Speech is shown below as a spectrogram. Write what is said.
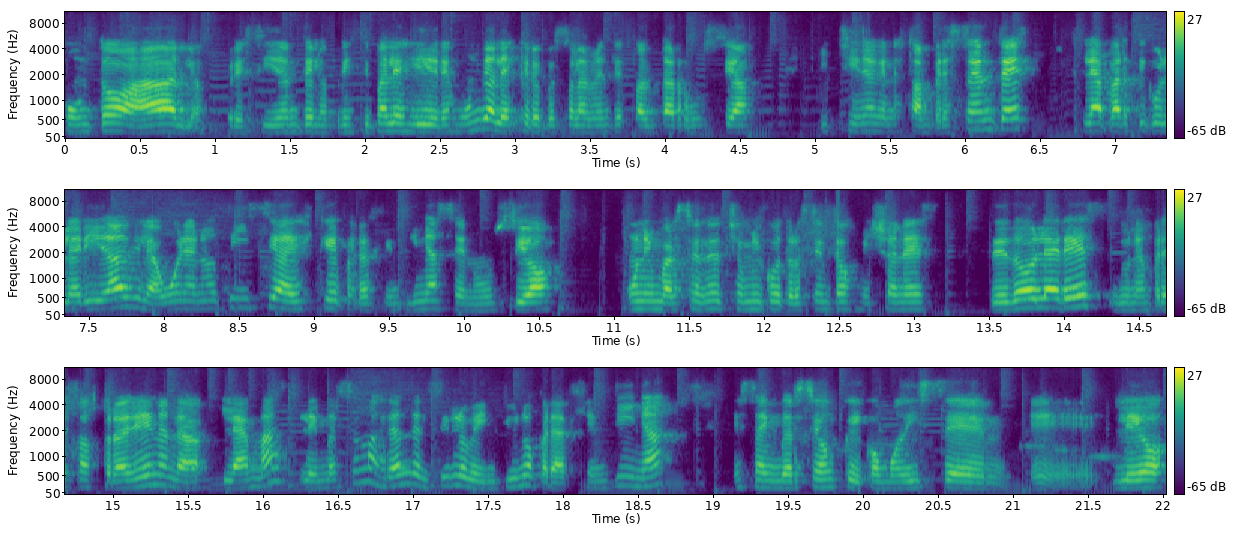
junto a los presidentes, los principales líderes mundiales. Creo que solamente falta Rusia y China que no están presentes. La particularidad y la buena noticia es que para Argentina se anunció una inversión de 8.400 millones de dólares de una empresa australiana, la, más, la inversión más grande del siglo XXI para Argentina, esa inversión que, como dice eh, Leo,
